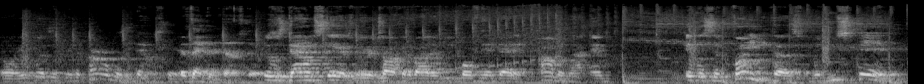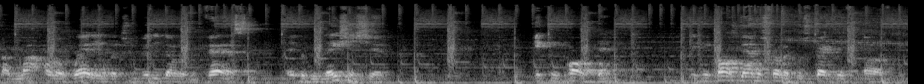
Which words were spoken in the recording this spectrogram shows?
or it was it in the car or was it downstairs? It's actually downstairs. It was downstairs. We were talking about it. We both had that in common, and it was funny because when you spend a lot on a wedding, but you really don't invest in the relationship, it can cause damage. It can cause damage from the perspective of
